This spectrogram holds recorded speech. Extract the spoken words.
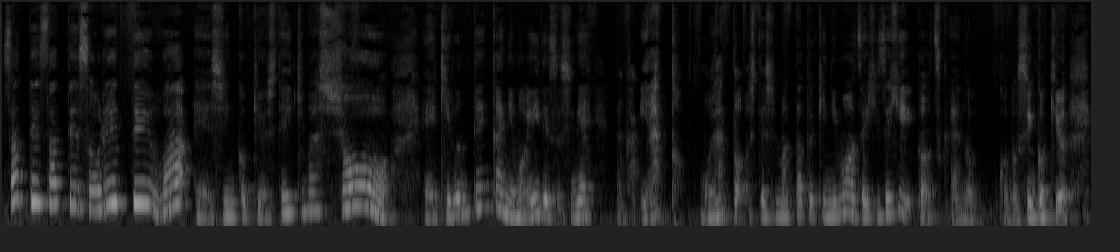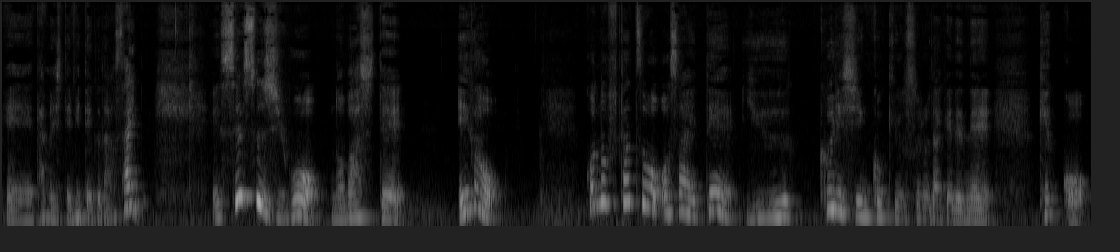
さてさてそれでは、えー、深呼吸していきましょう、えー、気分転換にもいいですしね。なんかイラッともやっとしてしまった時にもぜひぜひこあのこの深呼吸、えー、試してみてください、え背筋を伸ばして笑顔。この2つを押さえてゆっくり深呼吸するだけでね結構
